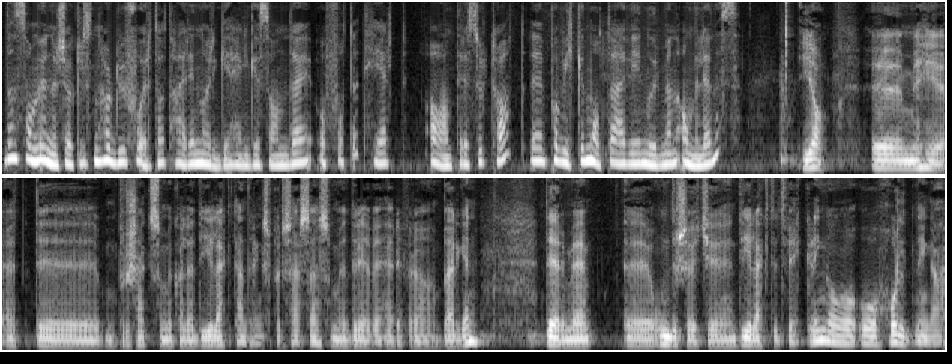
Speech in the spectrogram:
Den samme undersøkelsen har du foretatt her i Norge, Helge Sandøy, og fått et helt annet resultat. Eh, på hvilken måte er vi nordmenn annerledes? Ja, eh, vi har et eh, prosjekt som vi kaller dialektendringsprosesser, som er drevet her fra Bergen. Der vi undersøker dialektutvikling og, holdninger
